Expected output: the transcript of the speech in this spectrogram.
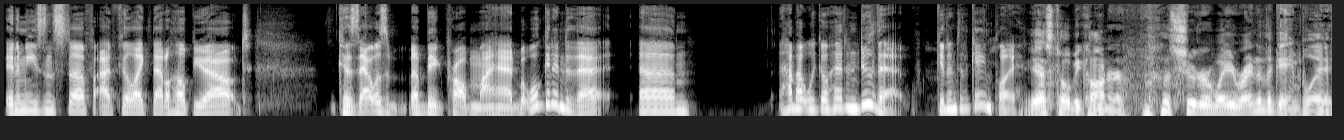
enemies and stuff, I feel like that'll help you out. Because that was a big problem I had, but we'll get into that. Um, how about we go ahead and do that? Get into the gameplay. Yes, Toby Connor. Let's shoot our way right into the gameplay.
